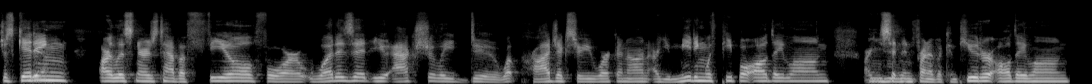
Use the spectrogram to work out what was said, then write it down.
Just getting. Yeah our listeners to have a feel for what is it you actually do? What projects are you working on? Are you meeting with people all day long? Are you mm-hmm. sitting in front of a computer all day long?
